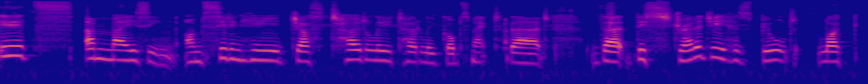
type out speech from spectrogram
It's amazing. I'm sitting here just totally, totally gobsmacked that that this strategy has built like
